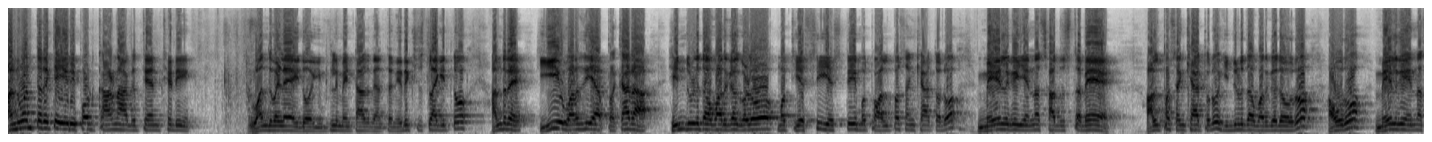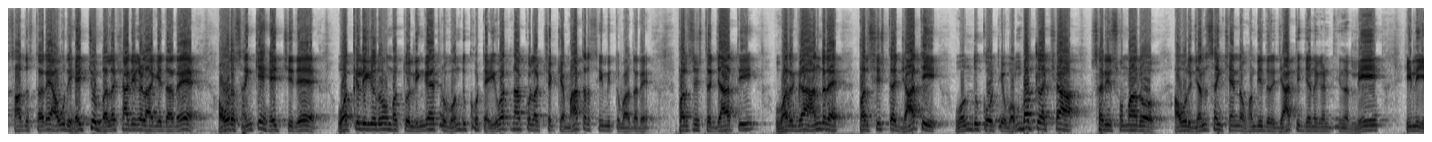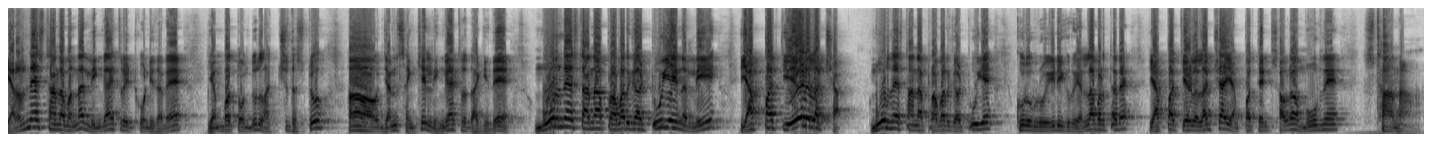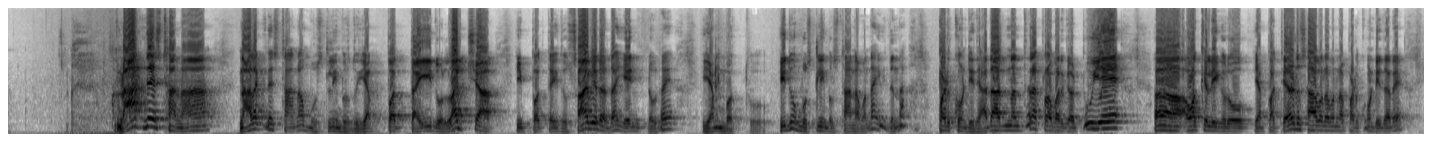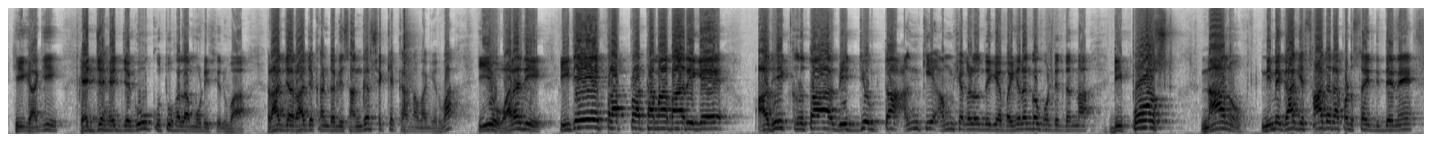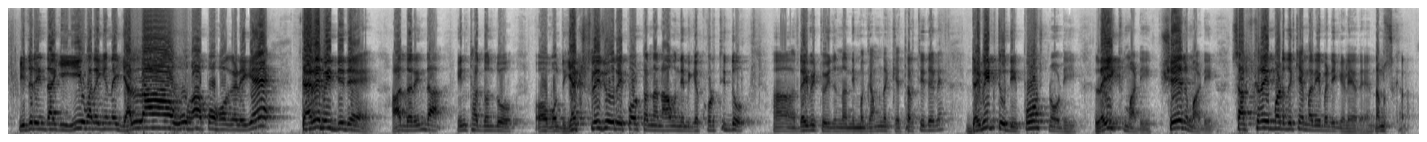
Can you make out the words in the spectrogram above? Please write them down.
ಮನ್ವಂತರಕ್ಕೆ ಈ ರಿಪೋರ್ಟ್ ಕಾರಣ ಆಗುತ್ತೆ ಅಂತ ಹೇಳಿ ಒಂದು ವೇಳೆ ಇದು ಇಂಪ್ಲಿಮೆಂಟ್ ಆದರೆ ಅಂತ ನಿರೀಕ್ಷಿಸಲಾಗಿತ್ತು. ಅಂದ್ರೆ ಈ ವರದಿಯ ಪ್ರಕಾರ ಹಿಂದುಳಿದ ವರ್ಗಗಳು ಮತ್ತು ಎಸ್ ಸಿ ಎಸ್ ಟಿ ಮತ್ತು ಅಲ್ಪಸಂಖ್ಯಾತರು ಮೇಲ್ಗೈಯನ್ನು ಸಾಧಿಸ್ತವೆ. ಅಲ್ಪಸಂಖ್ಯಾತರು, ಹಿಂದುಳಿದ ವರ್ಗದವರು, ಅವರು ಮೇಲ್ಗೆಯನ್ನು ಸಾಧಿಸ್ತಾರೆ. ಅವರು ಹೆಚ್ಚು ಬಲಶಾಲಿಗಳಾಗಿದ್ದಾರೆ. ಅವರ ಸಂಖ್ಯೆ ಹೆಚ್ಚಿದೆ. ಒಕ್ಕಲಿಗರು ಮತ್ತು ಲಿಂಗಾಯತರು ಒಂದು ಕೋಟಿ ಐವತ್ನಾಲ್ಕು ಲಕ್ಷಕ್ಕೆ ಮಾತ್ರ ಸೀಮಿತವಾದರೆ ಪರಿಶಿಷ್ಟ ಜಾತಿ ವರ್ಗ ಅಂದರೆ ಪರಿಶಿಷ್ಟ ಜಾತಿ ಒಂದು ಕೋಟಿ ಒಂಬತ್ತು ಲಕ್ಷ ಸರಿ ಸುಮಾರು ಅವರು ಜನಸಂಖ್ಯೆಯನ್ನು ಹೊಂದಿದ್ದರೆ ಜಾತಿ ಜನಗಣತಿನಲ್ಲಿ ಇಲ್ಲಿ ಎರಡನೇ ಸ್ಥಾನವನ್ನು ಲಿಂಗಾಯತರು ಇಟ್ಕೊಂಡಿದ್ದಾರೆ. ಎಂಬತ್ತೊಂದು ಲಕ್ಷದಷ್ಟು ಜನಸಂಖ್ಯೆ ಲಿಂಗಾಯತದಾಗಿದೆ ಮೂರನೇ ಸ್ಥಾನ ಪ್ರವರ್ಗ ಟೂ ಎನಲ್ಲಿ ಎಪ್ಪತ್ತೇಳು ಲಕ್ಷ. ಮೂರನೇ ಸ್ಥಾನ ಪ್ರವರ್ಗ ಟೂ ಎ, ಕುರುಬರು ಇಡಿಗರು ಎಲ್ಲ ಬರ್ತಾರೆ. ಎಪ್ಪತ್ತೇಳು ಲಕ್ಷ, ಎಪ್ಪತ್ತೆಂಟು ಸಾವಿರ ಮೂರನೇ ಸ್ಥಾನ. ನಾಲ್ಕನೇ ಸ್ಥಾನ ನಾಲ್ಕನೇ ಸ್ಥಾನ ಮುಸ್ಲಿಮರದು ಎಪ್ಪತ್ತೈದು ಲಕ್ಷ. ಇಪ್ಪತ್ತೈದು ಸಾವಿರದ ಎಂಟುನೂರ ಎಂಬತ್ತು. ಇದು ಮುಸ್ಲಿಂ ಸ್ಥಾನವನ್ನು ಇದನ್ನು ಪಡ್ಕೊಂಡಿದೆ. ಅದಾದ ನಂತರ ಪ್ರವರ್ಗ ಟು ಎ ಒಕ್ಕಲಿಗರು ಎಪ್ಪತ್ತೆರಡು ಸಾವಿರವನ್ನು ಪಡ್ಕೊಂಡಿದ್ದಾರೆ. ಹೀಗಾಗಿ ಹೆಜ್ಜೆ ಹೆಜ್ಜೆಗೂ ಕುತೂಹಲ ಮೂಡಿಸಿರುವ ರಾಜ್ಯ ರಾಜಕಾರಣದಲ್ಲಿ ಸಂಘರ್ಷಕ್ಕೆ ಕಾರಣವಾಗಿರುವ ಈ ವರದಿ ಇದೇ ಪ್ರಪ್ರಥಮ ಬಾರಿಗೆ ಅಧಿಕೃತ ವಿದ್ಯುಕ್ತ ಅಂಕಿ ಅಂಶಗಳೊಂದಿಗೆ ಬಹಿರಂಗಗೊಂಡಿದ್ದನ್ನು ದಿ ಪೋಸ್ಟ್ ನಾನು ನಿಮಗಾಗಿ ಸಾಧನ ಪಡಿಸ್ತಾ ಇದ್ದಿದ್ದೇನೆ. ಇದರಿಂದಾಗಿ ಈವರೆಗಿನ ಎಲ್ಲ ಊಹಾಪೋಹಗಳಿಗೆ ತೆರೆ ಬಿದ್ದಿದೆ. ಆದ್ದರಿಂದ ಇಂಥದ್ದೊಂದು ಒಂದು ಎಕ್ಸ್ಕ್ಲೂಸಿವ್ ರಿಪೋರ್ಟನ್ನು ನಾವು ನಿಮಗೆ ಕೊಡ್ತಿದ್ದು. ದಯವಿಟ್ಟು ಇದನ್ನು ನಿಮ್ಮ ಗಮನಕ್ಕೆ ತರ್ತಿದ್ದೇವೆ. ದಯವಿಟ್ಟು ದಿ ಪೋಸ್ಟ್ ನೋಡಿ, ಲೈಕ್ ಮಾಡಿ, ಶೇರ್ ಮಾಡಿ, ಸಬ್ಸ್ಕ್ರೈಬ್ ಮಾಡೋದಕ್ಕೆ ಮರಿಬೇಡಿ ಗೆಳೆಯರೆ. ನಮಸ್ಕಾರ.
